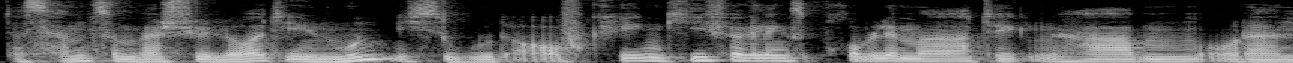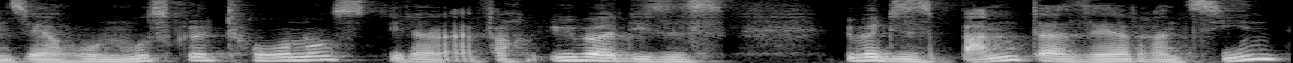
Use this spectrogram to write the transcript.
Das haben zum Beispiel Leute, die den Mund nicht so gut aufkriegen, Kiefergelenksproblematiken haben oder einen sehr hohen Muskeltonus, die dann einfach über dieses, über dieses Band da sehr dran ziehen.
